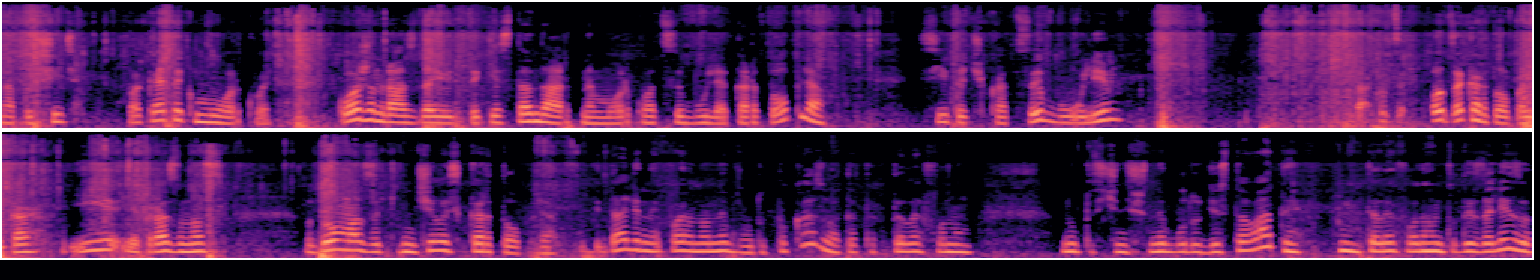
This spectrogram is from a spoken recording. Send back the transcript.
напишіть. Пакетик моркви. Кожен раз дають такі стандартне морква, цибуля, картопля, сіточка цибулі. Так, оце, оце картопелька. І якраз у нас вдома закінчилась картопля. І далі, напевно, не буду показувати так телефоном. Ну, точніше, не буду діставати. Телефоном туди залізу.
